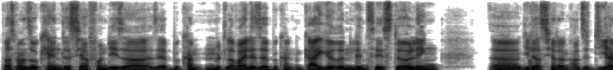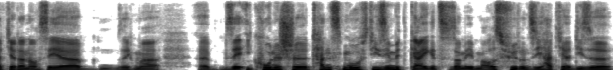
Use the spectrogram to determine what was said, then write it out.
was man so kennt, ist ja von dieser sehr bekannten, mittlerweile sehr bekannten Geigerin Lindsay Sterling, äh, die das ja dann, also die hat ja dann auch sehr, sag ich mal, äh, sehr ikonische Tanzmoves, die sie mit Geige zusammen eben ausführt. Und sie hat ja diese,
